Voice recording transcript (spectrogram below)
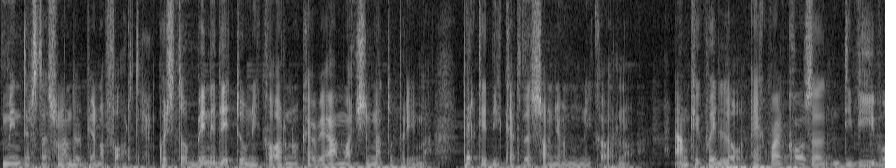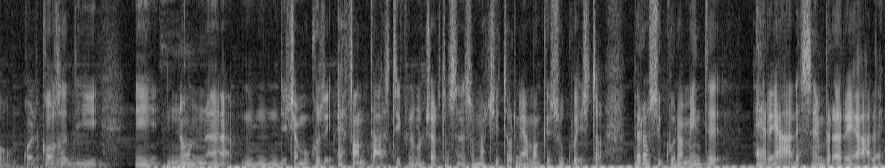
mentre sta suonando il pianoforte. Questo benedetto unicorno che avevamo accennato prima. Perché Dickard sogna un unicorno? Anche quello è qualcosa di vivo, qualcosa di e non, mh, diciamo così, è fantastico in un certo senso, ma ci torniamo anche su questo. Però sicuramente è reale, sembra reale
